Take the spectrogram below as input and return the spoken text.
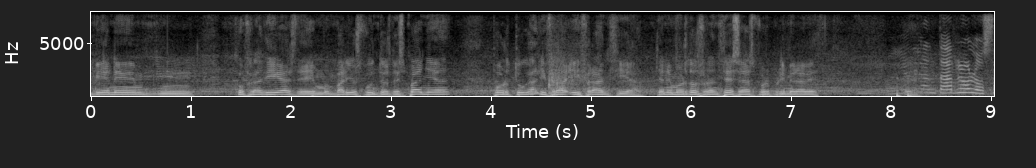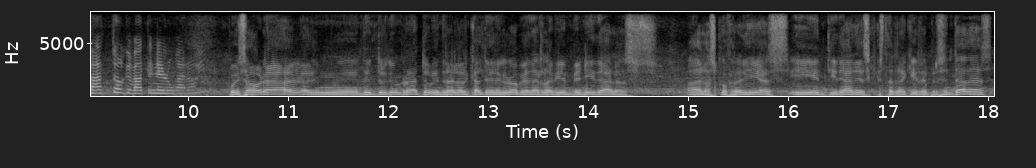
vienen mm, cofradías de varios puntos de España, Portugal y Francia. Tenemos dos francesas por primera vez. ¿Puede adelantarnos los actos que va a tener lugar hoy? Pues ahora, eh, dentro de un rato, vendrá el alcalde del Grove a dar la bienvenida a las, a las cofradías y entidades que están aquí representadas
